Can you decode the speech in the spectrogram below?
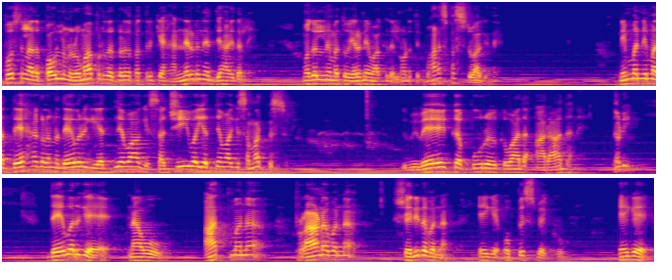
ಅಪೋಸ್ತಲನಾದ ಪೌಲನು ರೋಮಾಪುರದ ಬರೆದ ಪತ್ರಿಕೆ ಹನ್ನೆರಡನೇ ಅಧ್ಯಾಯದಲ್ಲಿ, ಮೊದಲನೇ ಮತ್ತು ಎರಡನೇ ವಾಕ್ಯದಲ್ಲಿ ನೋಡುತ್ತೆ ಬಹಳ ಸ್ಪಷ್ಟವಾಗಿದೆ. ನಿಮ್ಮ ನಿಮ್ಮ ದೇಹಗಳನ್ನು ದೇವರಿಗೆ ಯಜ್ಞವಾಗಿ, ಸಜೀವ ಯಜ್ಞವಾಗಿ ಸಮರ್ಪಿಸಲಿ ವಿವೇಕಪೂರ್ವಕವಾದ ಆರಾಧನೆ. ನೋಡಿ ದೇವರಿಗೆ ನಾವು ಆತ್ಮನ, ಪ್ರಾಣವನ್ನು, ಶರೀರವನ್ನು ಹೇಗೆ ಒಪ್ಪಿಸಬೇಕು, ಹೇಗೆ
